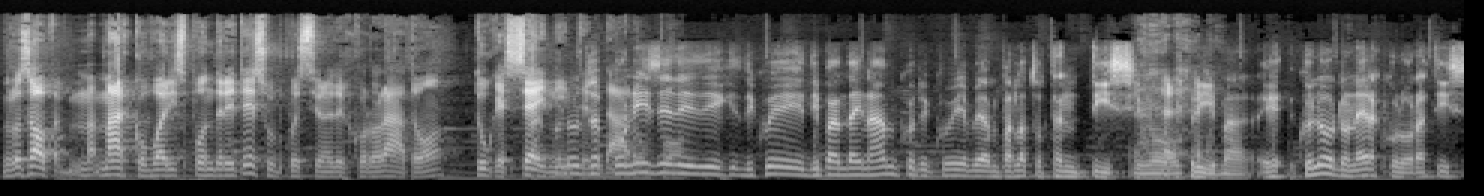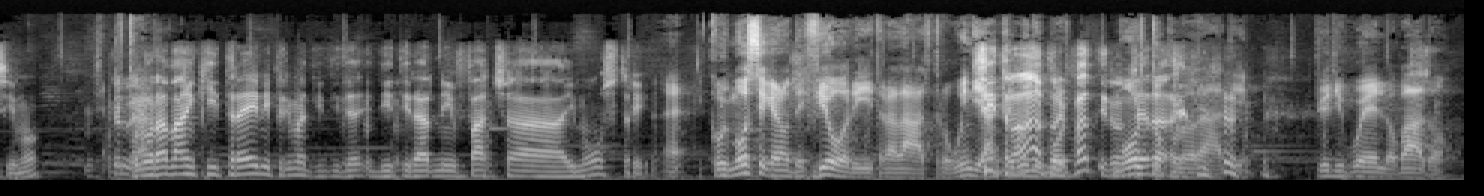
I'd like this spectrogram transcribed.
lo so, Ma- Marco, vuoi rispondere te sul questione del colorato? Tu che sei quello giapponese di, di, di quei- di Bandai Namco di cui abbiamo parlato tantissimo prima e quello non era coloratissimo colorava anche i treni prima di, di, di tirarne in faccia i mostri Eh, con i mostri che erano dei fiori, tra l'altro. Quindi Sì, tra l'altro, mol- infatti non molto c'era- colorati. Più di quello, vado.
